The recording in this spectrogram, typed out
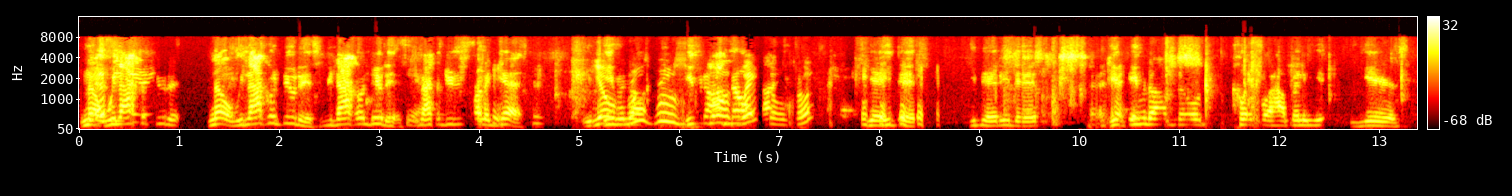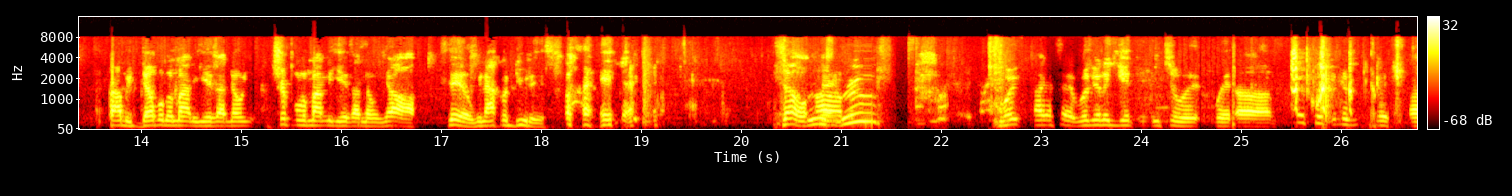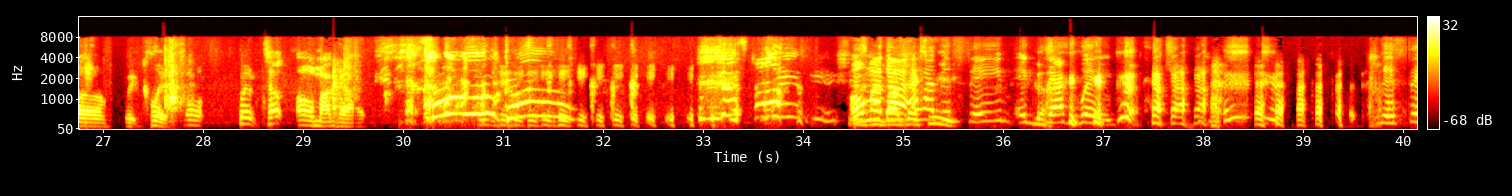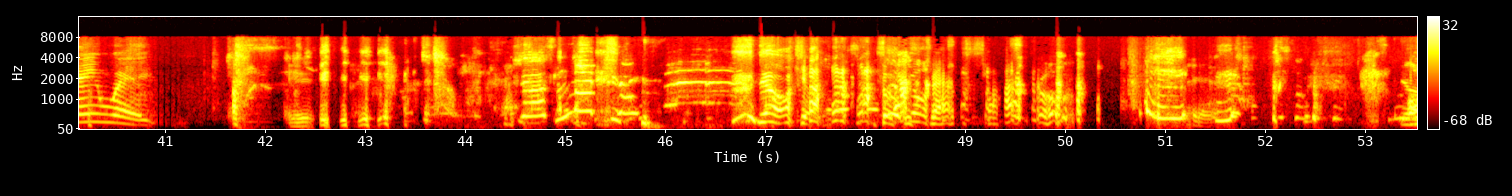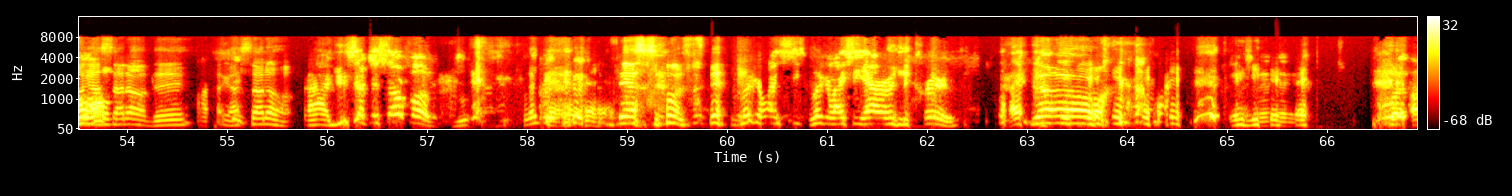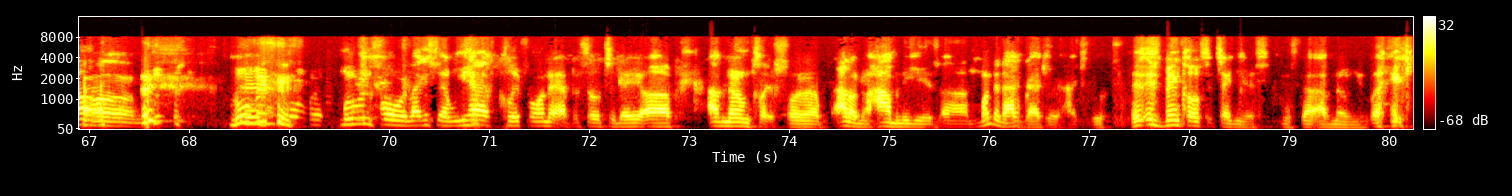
No, Yes, we're not did. gonna do this. No, we're not gonna do this. We're not gonna do this. We're not gonna do this in front of guests. Yo, Even though- Bruce, Bruce even though I lost know- weight though, bro. Yeah, he did. He did. He did. Even though I've known Clay for how many years, probably double the amount of years I know, triple the amount of years I know y'all. Still, we're not gonna do this. so, um, Bruce. we're, like I said, we're gonna get into it with uh, a quick interview with uh, with Cliff. So, but tell, oh my god, Oh my god, I next have the same exact wig. the same wig. Just let you. Yo, so this fat bro. Yo, I got set up, dude. I got set up. Ah, you set yourself up. Look at Yeah, so sick. looking like she, looking like Sierra in the crib. Yo, But uh, Um, moving forward, moving forward, like I said, we have Cliff on the episode today. Uh, I've known Cliff for uh, I don't know how many years. Um, when did I graduate high school? It, it's been close to ten years since I've known you. Like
